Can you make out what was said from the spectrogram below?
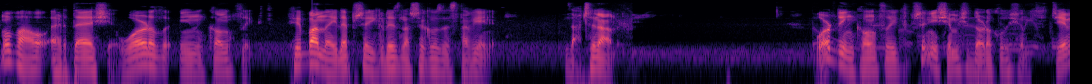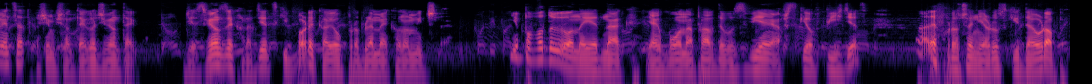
Mowa o RTS-ie World in Conflict, chyba najlepszej gry z naszego zestawienia. Zaczynamy. World in Conflict przeniesiemy się do roku 1989, gdzie Związek Radziecki borykają problemy ekonomiczne. Nie powodują one jednak, jak było naprawdę u zwijania wszystkiego w piździec, ale wkroczenie ruskich do Europy.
